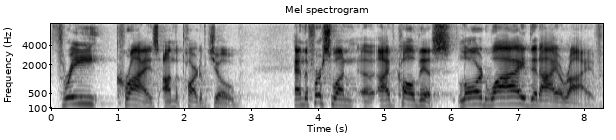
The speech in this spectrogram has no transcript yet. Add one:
three cries on the part of Job. And the first one uh, I've called this Lord, why did I arrive?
